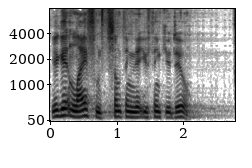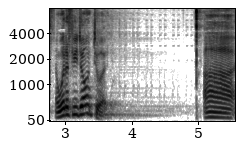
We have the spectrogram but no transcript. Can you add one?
you're getting life from something that you think you do. And what if you don't do it? Uh,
